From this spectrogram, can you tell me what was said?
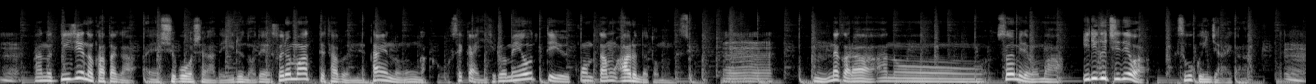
うん。あの、DJ の方が、えー首謀者でいるので、それもあって多分ね、タイの音楽を世界に広めようっていう魂胆もあるんだと思うんですよ。うん。うん、だから、あのーそういう意味でもまあ、入り口ではすごくいいんじゃないかな。うん。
